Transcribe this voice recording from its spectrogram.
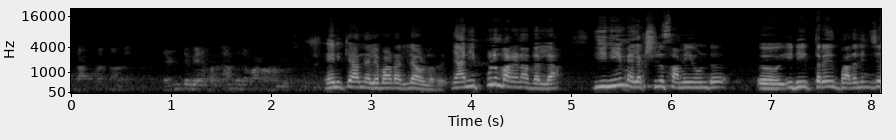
ഉണ്ടാക്കുമെന്നാണ് എനിക്ക് ആ നിലപാടല്ല ഉള്ളത്. ഞാൻ ഇപ്പോഴും പറയണതല്ല ഇനിയും ഇലക്ഷന് സമയമുണ്ട്. ഇനി ഇത്രയും പതിനഞ്ച്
